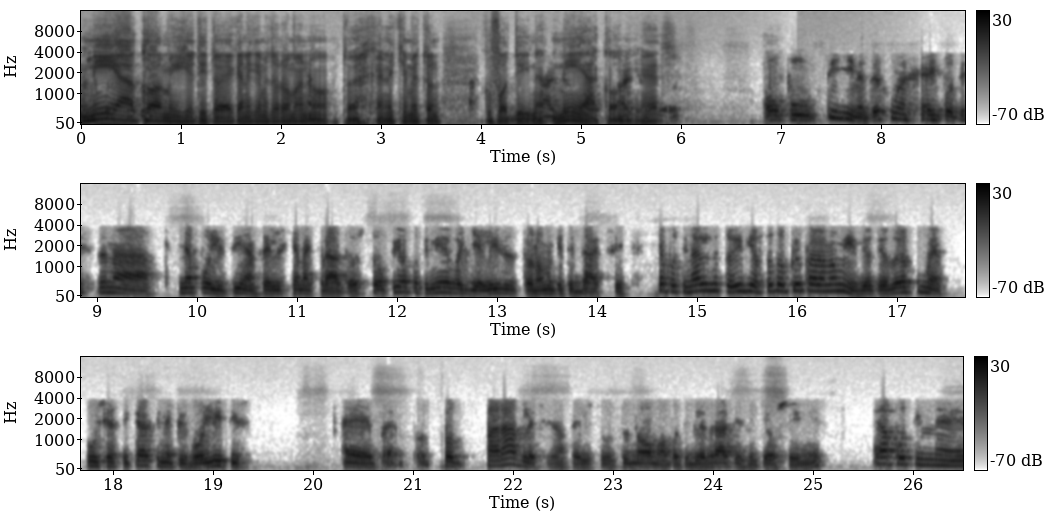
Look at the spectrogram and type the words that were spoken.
Μία ακόμη, γιατί το έκανε και με τον Ρωμανό, το έκανε και με τον Κουφοντίνα. Μία ακόμη, έτσι. Όπου τι γίνεται, έχουμε υποτίθεται ένα, μια πολιτεία, αν θέλεις, και ένα κράτος, το οποίο από τη μία ευαγγελίζεται τον νόμο και την τάξη, και από την άλλη είναι το ίδιο αυτό το οποίο παρανομεί. Διότι εδώ έχουμε ουσιαστικά την επιβολή της ε, παράβλεψης, αν θέλεις, του, του νόμου από την πλευρά της δικαιοσύνης, ε, από την, ε,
